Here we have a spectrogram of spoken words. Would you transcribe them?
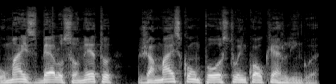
o mais belo soneto jamais composto em qualquer língua.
